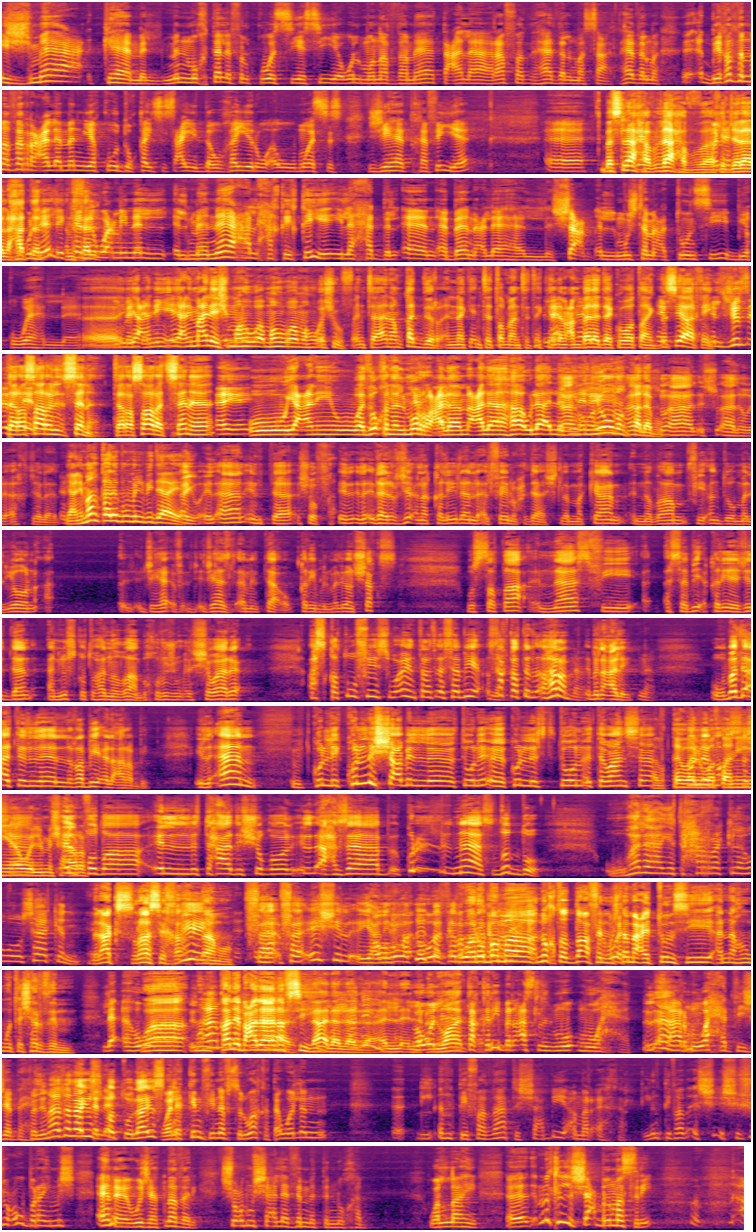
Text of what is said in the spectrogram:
إجماع كامل من مختلف القوى السياسية والمنظمات على رفض هذا المسار. هذا الم... بغض النظر على من يقود قيس سعيد أو غيره أو مؤسس جهات خفية آه، بس لاحظ لاحظ أخي جلال حتى هنالك نخل... نوع من ال- المناعة الحقيقية إلى حد الآن أبان عليها الشعب المجتمع التونسي بقواه آه، يعني المدنية؟ يعني معليش ما هو ما هو ما هو شوف أنت أنا مقدر أنك أنت طبعا تتكلم عن. بلدك ووطنك بس يا أخي الجزء ترى صار السنة ترى صارت سنة أي أي. ويعني وذقنا المر على على هؤلاء الذين اليوم انقلبوا. السؤال السؤال هو يا اخ جلال. يعني ما انقلبوا من البداية. أيوه الآن أنت شوف إذا رجعنا قليلا ل 2011 لما كان النظام في عنده مليون جها- جهاز الأمن تاعه قريب المليون شخص واستطاع الناس في أسابيع قليلة جدا أن يسقطوا هذا النظام بخروجهم إلى الشوارع أسقطوه في أسبوعين ثلاث أسابيع نعم. سقط هرب نعم. ابن علي نعم. وبدأت ال- الربيع العربي الآن كل كل الشعب التوني كل التون التوانسة القوى كل الوطنية والمش عارف القضاء الاتحاد الشغل الأحزاب كل الناس ضده. ولا يتحرك له ساكن. بالعكس راسخ. اقدامه ف... فإيش ال... يعني هو- هو- حقيقة وربما نقطة ضعف المجتمع التونسي أنه متشرذم لا هو ومنقلب على لا- نفسه. لا لا لا, لا. ال- هو الآن العنوان تقريبا أصلا مو- موحد. الآن. صار موحد في جبهة. فلماذا لا. يسقطوا لا يسقط. ولكن في نفس الوقت اولا الانتفاضات الشعبية أمر آخر. الانتفاض الش- الش- الشعوب راهي مش أنا وجهة نظري الشعوب مش على ذمة النخب. والله آه، مثل الشعب المصري.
